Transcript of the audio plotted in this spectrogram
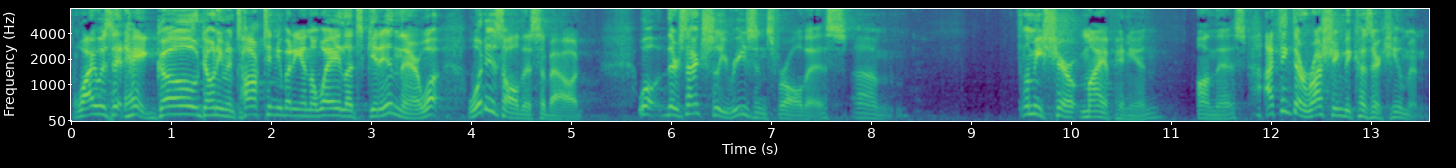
Why was it, hey, go, don't even talk to anybody on the way, let's get in there? What, what is all this about? Well, there's actually reasons for all this. Um, let me share my opinion on this. I think they're rushing because they're human.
